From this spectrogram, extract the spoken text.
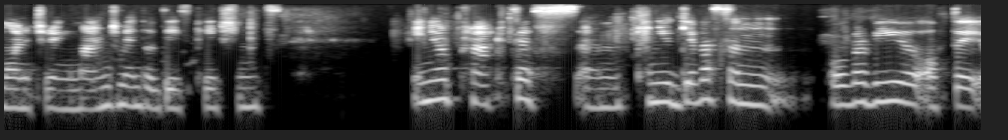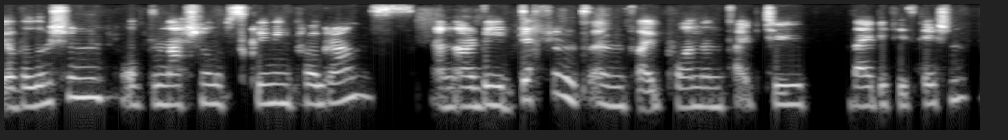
monitoring management of these patients. In your practice, um, can you give us an overview of the evolution of the national screening programs? And are they different in type 1 and type 2 diabetes patients?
